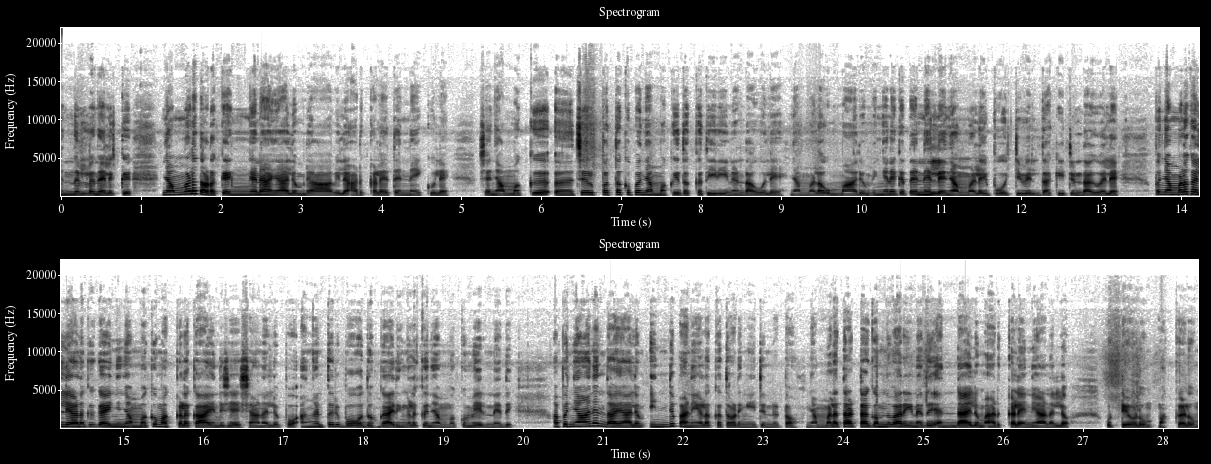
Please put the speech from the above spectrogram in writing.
എന്നുള്ള നിലയ്ക്ക് നമ്മളെ തുടക്കം എങ്ങനെ ആയാലും രാവിലെ അടുക്കളയിൽ തന്നെ ആയിക്കൂലേ പക്ഷെ നമുക്ക് ചെറുപ്പത്തൊക്കെ ഇപ്പം നമുക്ക് ഇതൊക്കെ തിരിയുന്നുണ്ടാവുമല്ലേ? നമ്മളെ ഉമ്മാരും ഇങ്ങനെയൊക്കെ തന്നെയല്ലേ നമ്മളെയും പോറ്റി വലുതാക്കിയിട്ടുണ്ടാകും അല്ലേ ഇപ്പം നമ്മൾ കല്യാണമൊക്കെ കഴിഞ്ഞ് നമുക്ക് മക്കളൊക്കെ ആയതിന്റെ ശേഷമാണല്ലോ ഇപ്പോൾ അങ്ങനത്തെ ഒരു ബോധവും കാര്യങ്ങളൊക്കെ ഞമ്മക്കും വരുന്നത്. അപ്പം ഞാൻ എന്തായാലും എന്റെ പണികളൊക്കെ തുടങ്ങിയിട്ടുണ്ട് കേട്ടോ നമ്മളെ തട്ടകം എന്ന് പറയുന്നത് എന്തായാലും അടുക്കള തന്നെയാണല്ലോ. കുട്ടികളും മക്കളും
